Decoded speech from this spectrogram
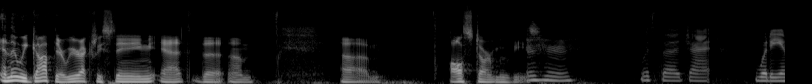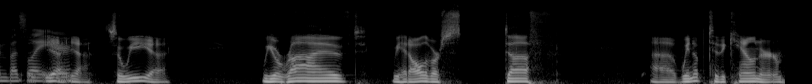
And then we got there. We were actually staying at the um, um, All Star Movies. Mhm. With the giant Woody and Buzz Lightyear. Yeah, yeah. So we uh, we arrived. We had all of our stuff. Uh, went up to the counter,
